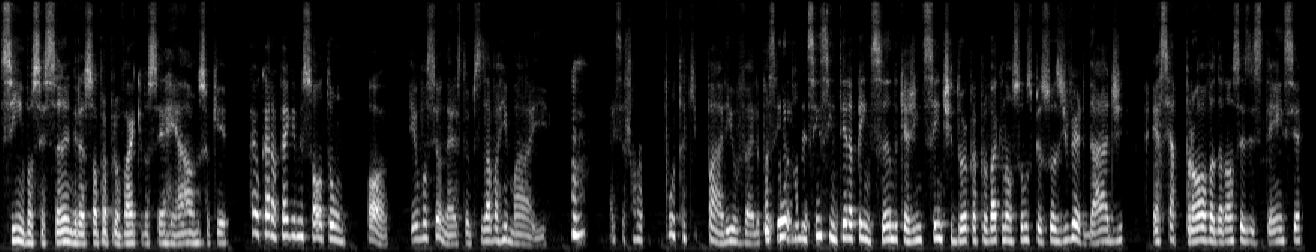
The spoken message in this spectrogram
sim, você sangra só pra provar que você é real, não sei o quê. Aí o cara pega e me solta um, ó, eu vou ser honesto, eu precisava rimar aí. Uhum. Aí você fala, puta que pariu, velho. Eu passei a adolescência inteira pensando que a gente sente dor pra provar que nós somos pessoas de verdade. Essa é a prova da nossa existência.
